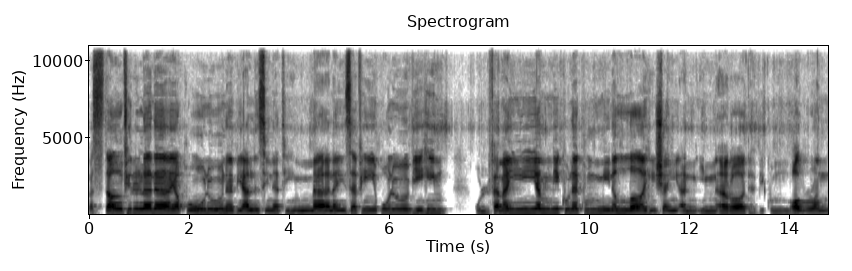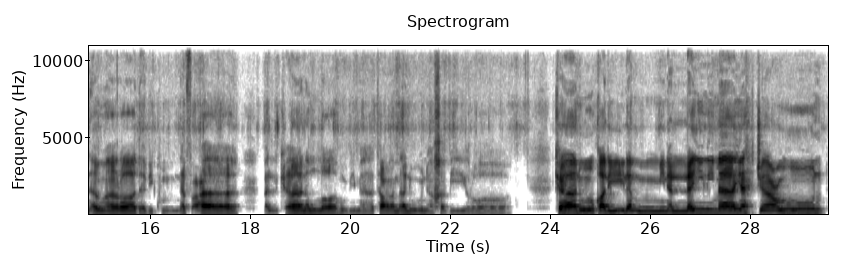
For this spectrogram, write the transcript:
فاستغفر لنا يقولون بألسنتهم ما ليس في قلوبهم. قل فمن يملك لكم من الله شيئا إن أراد بكم ضرا أو أراد بكم نفعا بل كان الله بما تعملون خبيرا. كانوا قليلا من الليل ما يهجعون.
